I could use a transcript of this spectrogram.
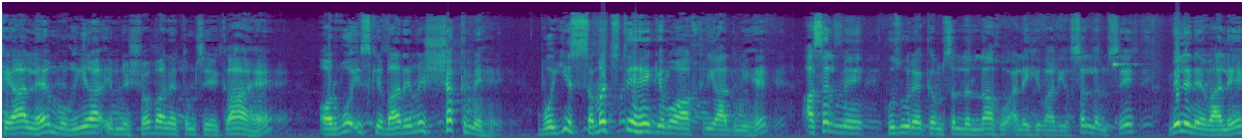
خیال ہے مغیرہ ابن شعبہ نے تم سے یہ کہا ہے اور وہ اس کے بارے میں شک میں ہے۔ وہ یہ سمجھتے ہیں کہ وہ آخری آدمی ہے۔ اصل میں حضور اکرم صلی اللہ علیہ وآلہ وسلم سے ملنے والے،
